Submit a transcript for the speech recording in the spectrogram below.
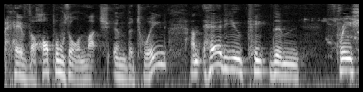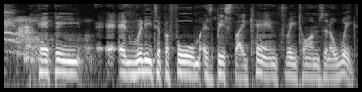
have the hopples on much in between. Um, how do you keep them fresh, happy, and ready to perform as best they can three times in a week.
